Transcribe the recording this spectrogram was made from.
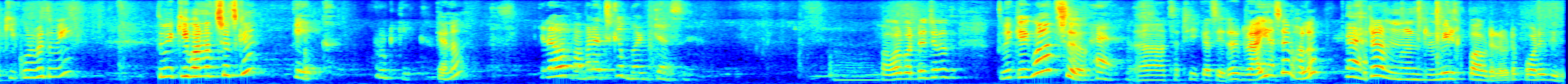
কি করবে তুমি? তুমি কি বানাচ্ছ আজকে? কেক ফ্রুট কেক কেন? এটা আমার বাবার আজকে বার্থডে আছে। বাবার বার্থডের জন্য তুমি কেক বানাচ্ছ? হ্যাঁ। আচ্ছা ঠিক আছে। এটা ড্রাই আছে ভালো। এটা মিল্ক পাউডার ওটা পরে দিব।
